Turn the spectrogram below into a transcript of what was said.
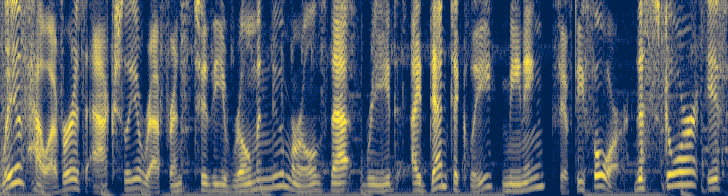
LIV, however, is actually a reference to the Roman numerals that read identically, meaning 54. The score if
